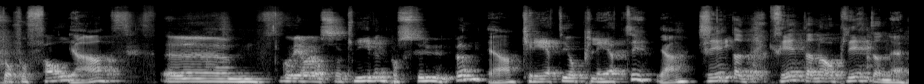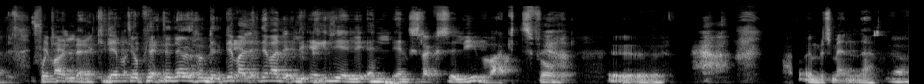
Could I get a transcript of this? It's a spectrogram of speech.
står for fall. Ja. Um, og vi har også kniven på strupen. Ja. Kreti og pleti. Ja. Kretan, kretane og pletane. Fortell det. Kreti og pleti. Det, det, sånn det, var, det var, egentlig en, en, slags livvakt for uh, embetsmennene. Ja.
